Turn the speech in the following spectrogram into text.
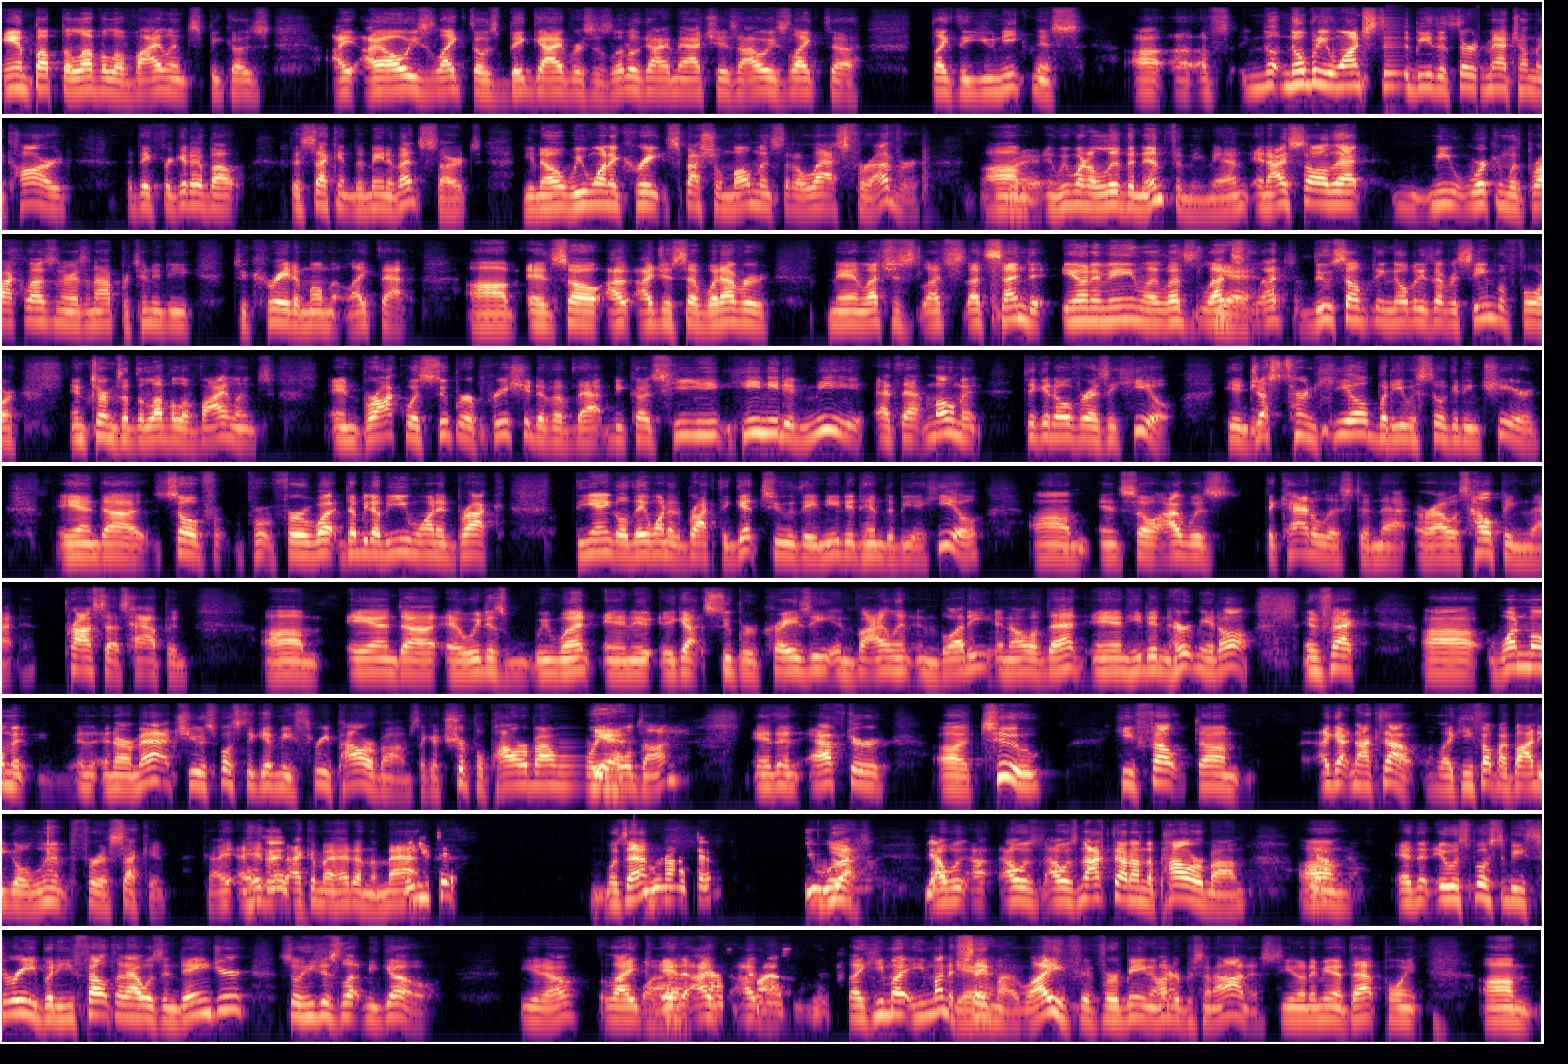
amp up the level of violence because I I always liked those big guy versus little guy matches. I always liked the like the uniqueness uh, of no, nobody wants to be the third match on the card that they forget about the second the main event starts. You know, we want to create special moments that'll last forever. Um, right. and we want to live in infamy, man. And I saw that me working with Brock Lesnar as an opportunity to create a moment like that. Um, and so I, I, just said, whatever, man, let's just let's let's send it. You know what I mean? Like let's let's yeah. let's do something nobody's ever seen before in terms of the level of violence and Brock was super appreciative of that because he he needed me at that moment to get over as a heel. He had just turned heel, but he was still getting cheered. And uh, so for, for, for what WWE wanted Brock, the angle they wanted Brock to get to, they needed him to be a heel. Um, and so I was the catalyst in that, or I was helping that process happen. Um, and uh, and we just we went and it, it, got super crazy and violent and bloody and all of that and he didn't hurt me at all in fact uh, one moment in, in, our match he was supposed to give me three power bombs like a triple power bomb where yeah. he holds on and then after uh, two he felt um, i got knocked out like he felt my body go limp for a second i, I okay. hit the back of my head on the mat you did. was that you were knocked out you were yes yeah. I was I, was I was knocked out on the power bomb. Um, yeah. and then it was supposed to be three, but he felt that I was in danger, so he just let me go. You know, like wow. and I, I like he might he might have yeah. saved my life if we're being 100 percent honest. You know what I mean? At that point, um,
